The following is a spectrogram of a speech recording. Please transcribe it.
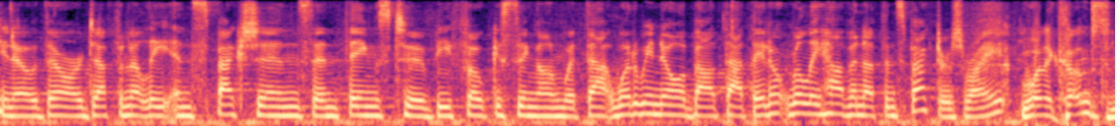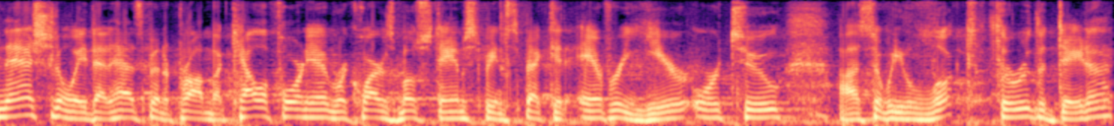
you know, there are definitely inspections and things to be focusing on with that. What do we know about that? They don't really have enough inspectors, right? When it comes nationally, that has been a problem. But California requires most dams to be inspected every year or two. Uh, so we looked through the data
